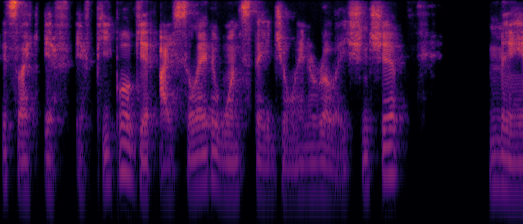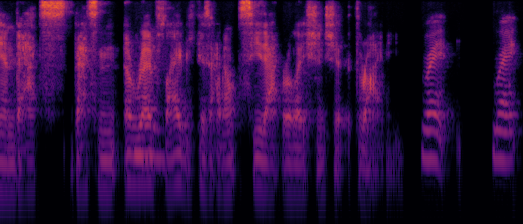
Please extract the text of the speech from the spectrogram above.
it's like if if people get isolated once they join a relationship man, that's that's a red mm flag because I don't see that relationship thriving. Right, right.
